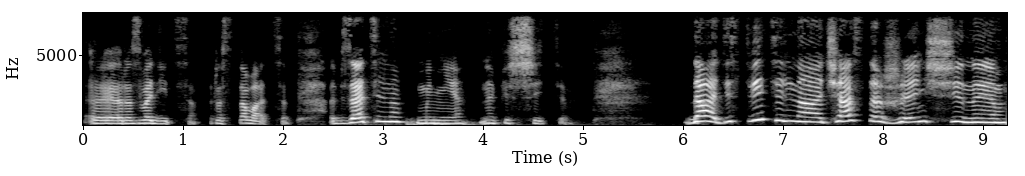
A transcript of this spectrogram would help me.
э, разводиться, расставаться, обязательно мне напишите. Да, действительно, часто женщины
